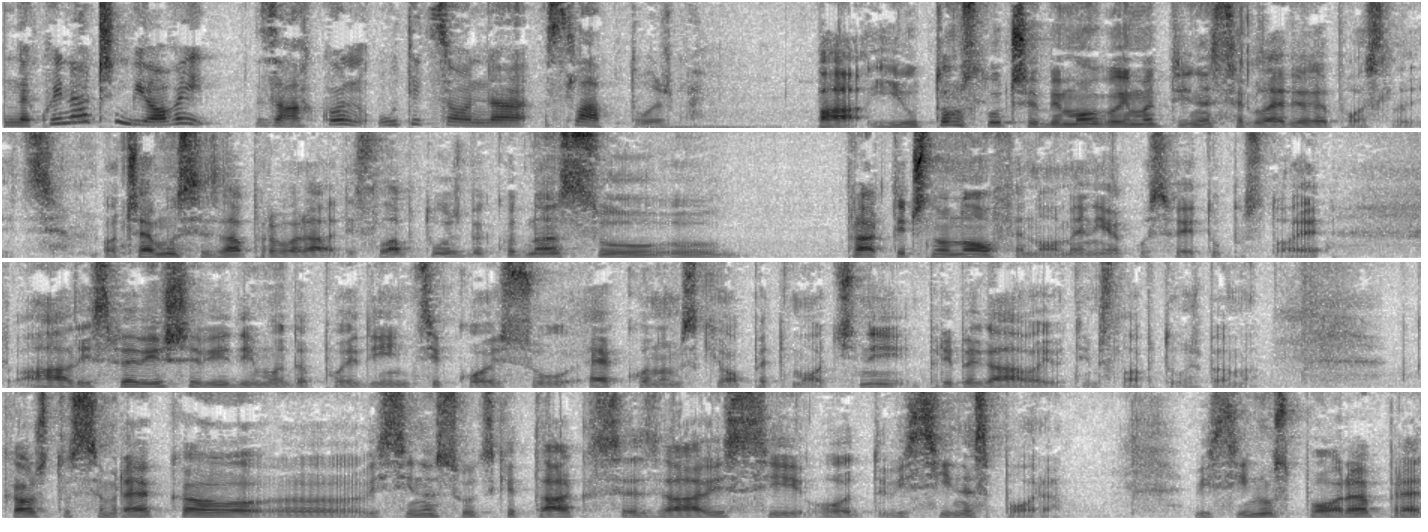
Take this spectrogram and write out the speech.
Na koji način bi ovaj zakon uticao na slab tužbe? Pa i u tom slučaju bi mogao imati nesagledive posledice. O čemu se zapravo radi? Slab tužbe kod nas su praktično nov fenomen, iako u svetu postoje ali sve više vidimo da pojedinci koji su ekonomski opet moćni pribegavaju tim slab tužbama. Kao što sam rekao, e, visina sudske takse zavisi od visine spora. Visinu spora e,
